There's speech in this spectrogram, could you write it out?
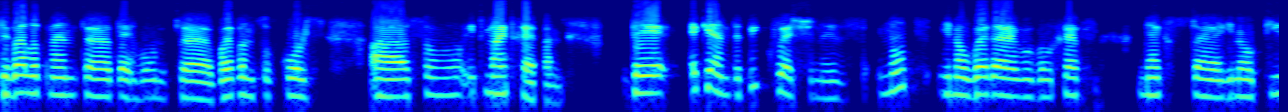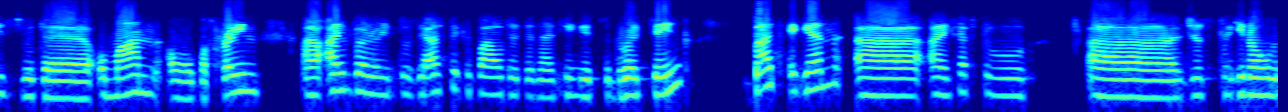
development, uh, they want uh, weapons, of course. Uh, so it might happen. Again, the big question is not, you know, whether we will have next, uh, you know, peace with Oman or Bahrain. I'm very enthusiastic about it, and I think it's a great thing. But again, I have to uh, just you know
